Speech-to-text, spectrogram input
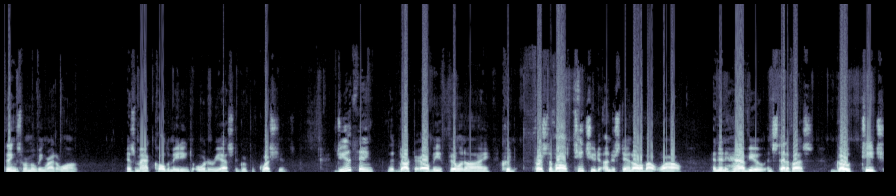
Things were moving right along. As Mac called the meeting to order, he asked a group of questions. Do you think that Dr. Elby, Phil, and I could, first of all, teach you to understand all about WOW, and then have you, instead of us, go teach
